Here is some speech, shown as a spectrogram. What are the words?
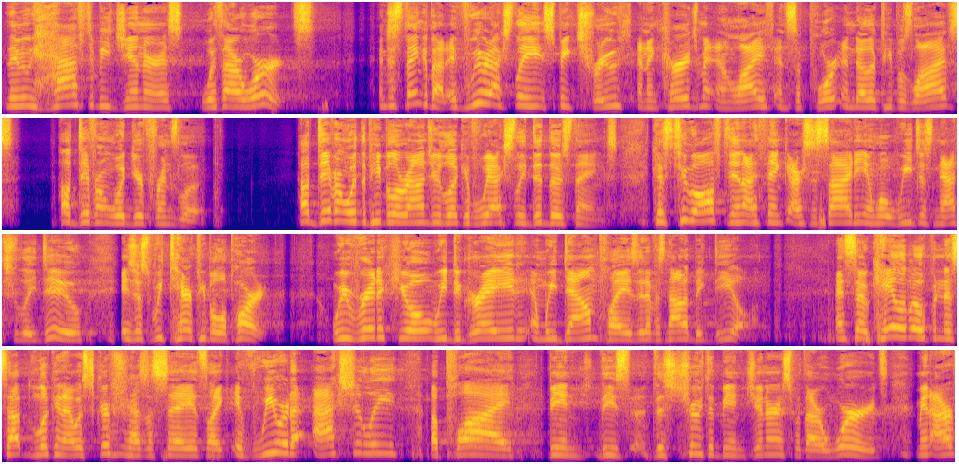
then we have to be generous with our words. And just think about it. If we would actually speak truth and encouragement and life and support into other people's lives, how different would your friends look? How different would the people around you look if we actually did those things? Because too often, I think our society and what we just naturally do is just we tear people apart. We ridicule, we degrade, and we downplay as if it's not a big deal. And so Caleb opened us up looking at what scripture has to say. It's like if we were to actually apply being these, this truth of being generous with our words, I mean, our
